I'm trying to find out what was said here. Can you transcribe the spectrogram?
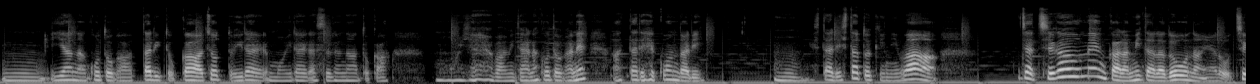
うん、嫌なことがあったりとかちょっとイライラもうイライラするなとかもう嫌やわみたいなことがねあったりへこんだり、うん、したりした時にはじゃあ違う面から見たらどうなんやろう違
